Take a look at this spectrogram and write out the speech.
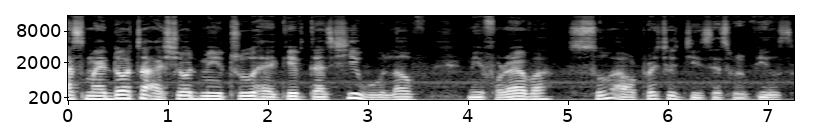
As my daughter assured me through her gift that she will love me forever, so our precious Jesus reveals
